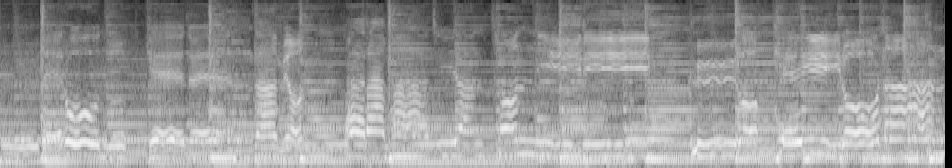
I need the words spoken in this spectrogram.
그대로 눕게 된다면 바람 그렇게 일어난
